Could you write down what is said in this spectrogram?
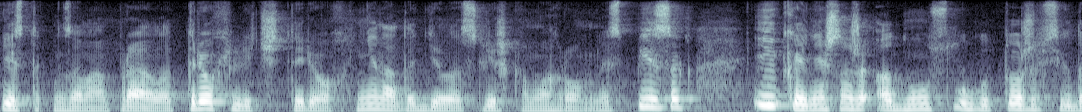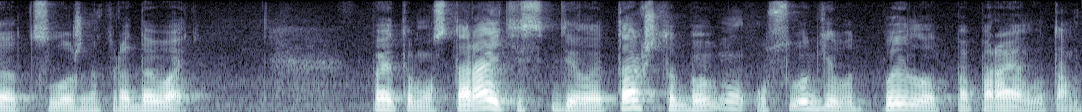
Есть так называемое правило 3 или 4. Не надо делать слишком огромный список. И, конечно же, одну услугу тоже всегда сложно продавать. Поэтому старайтесь делать так, чтобы ну, услуги вот было по правилу там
